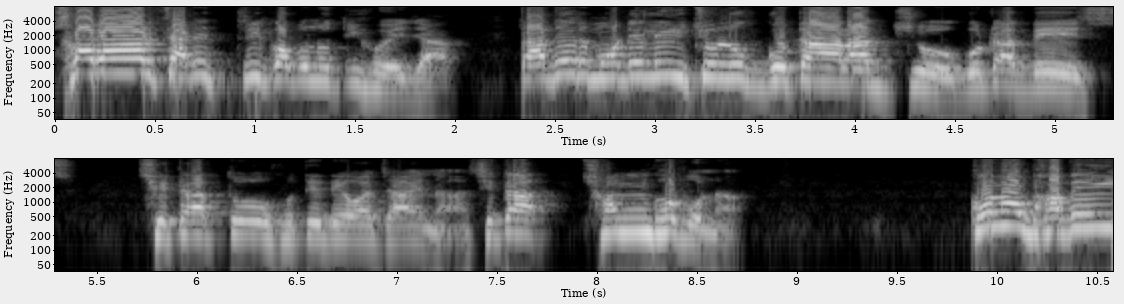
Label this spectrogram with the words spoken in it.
সবার চারিত্রিক অবনতি হয়ে যাক। তাদের মডেলেই চলুক গোটা রাজ্য, গোটা দেশ। সেটা তো হতে দেওয়া যায় না, সেটা সম্ভব না। কোনোভাবেই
